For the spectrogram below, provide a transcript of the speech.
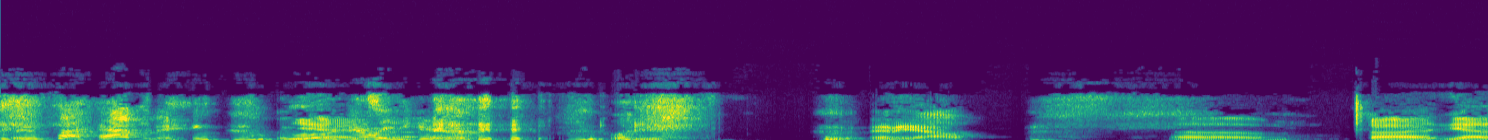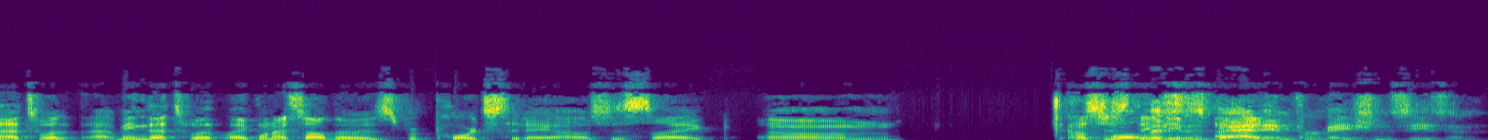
it's not happening. Like, what Yeah, are we doing it's here? Like, anyhow, Um, uh, yeah, that's what I mean. That's what like when I saw those reports today, I was just like, um, I was just well, thinking, this is bad I- information season.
